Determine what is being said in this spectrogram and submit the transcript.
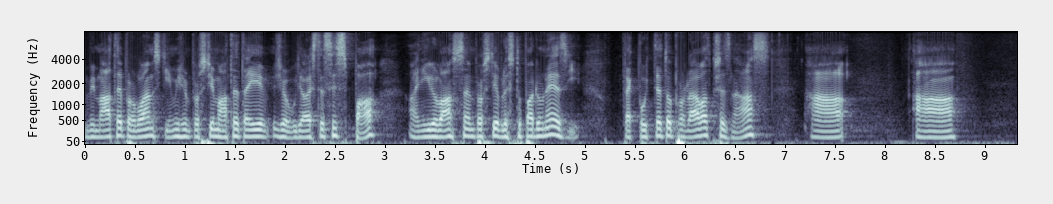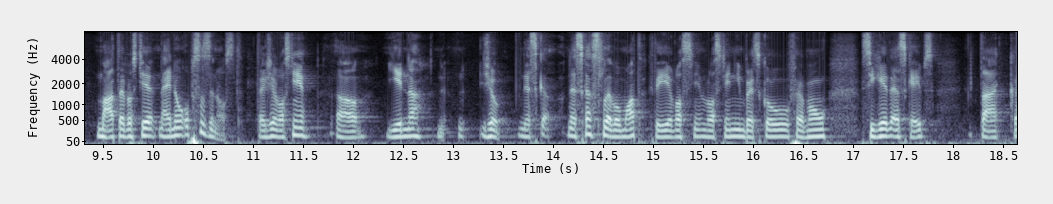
vy máte problém s tím, že prostě máte tady, že udělali jste si spa a nikdo vás sem prostě v listopadu nejezdí. Tak pojďte to prodávat přes nás a, a máte prostě najednou obsazenost. Takže vlastně uh, jedna, že dneska, dneska Slevomat, který je vlastně vlastněný britskou firmou Secret Escapes, tak,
